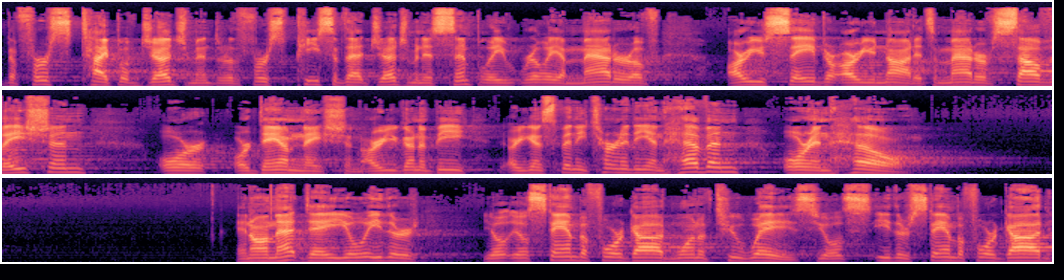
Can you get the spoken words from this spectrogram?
the first type of judgment, or the first piece of that judgment, is simply really a matter of are you saved or are you not? It's a matter of salvation or, or damnation. Are you going to be, are you going to spend eternity in heaven or in hell? And on that day, you'll either you'll, you'll stand before God one of two ways. You'll either stand before God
